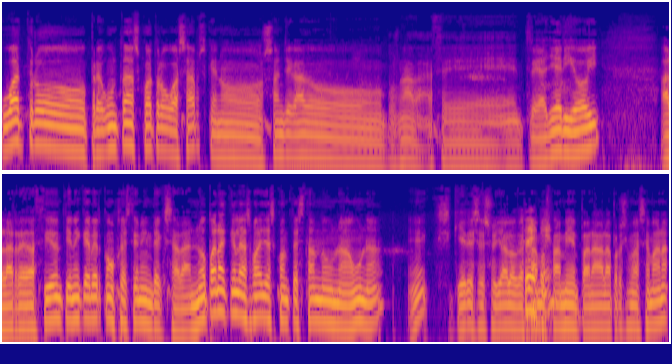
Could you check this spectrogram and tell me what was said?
cuatro preguntas, cuatro WhatsApps que nos han llegado, pues nada, hace, entre ayer y hoy? a la redacción tiene que ver con gestión indexada. No para que las vayas contestando una a una, ¿eh? si quieres eso ya lo dejamos también para la próxima semana,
